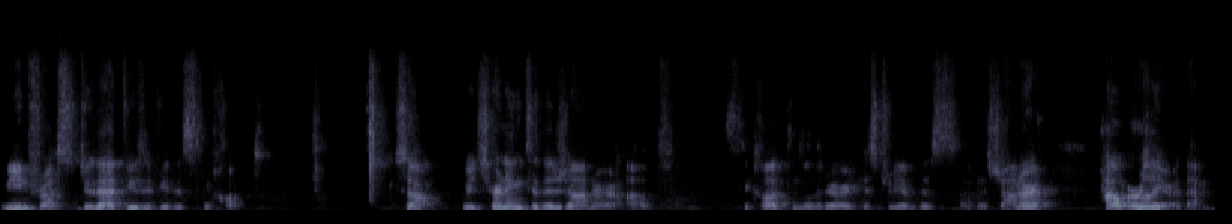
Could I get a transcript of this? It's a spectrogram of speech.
mean for us to do that vis-a-vis the slichot. So returning to the genre of slichot and the literary history of this, of this genre, how early are them?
